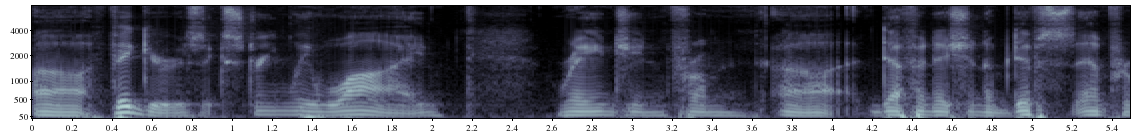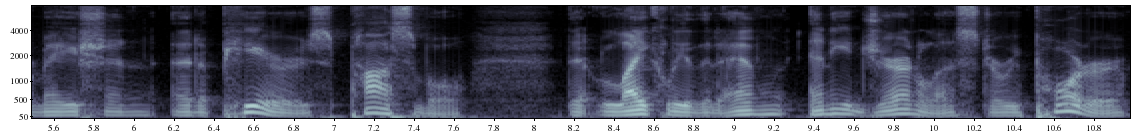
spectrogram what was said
uh, figures extremely wide, ranging from uh, definition of disinformation, it appears possible that likely that any journalist or reporter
